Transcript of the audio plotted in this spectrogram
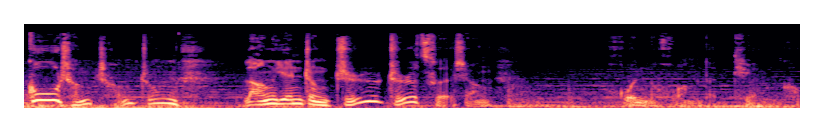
孤城城中，狼烟正直直刺向昏黄的天空。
